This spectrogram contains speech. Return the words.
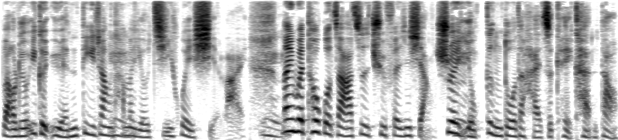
保留一个原地。让他们有机会写来，嗯、那因为透过杂志去分享，所以有更多的孩子可以看到，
